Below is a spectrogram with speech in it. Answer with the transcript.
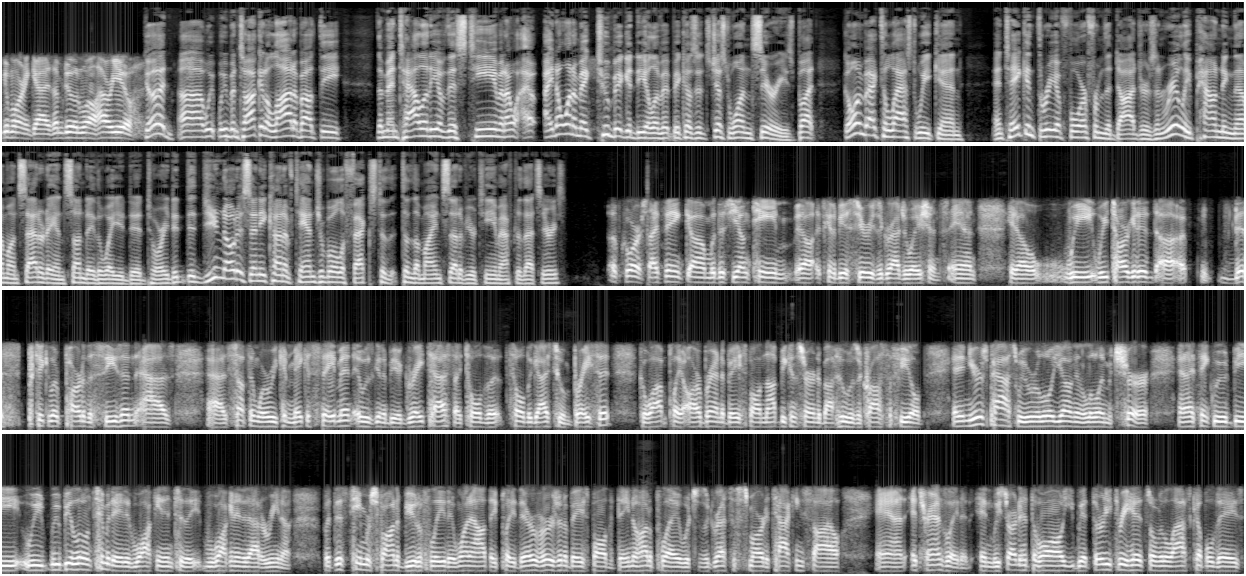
Good morning, guys. I'm doing well. How are you? Good. Uh, we, we've been talking a lot about the the mentality of this team, and I, I don't want to make too big a deal of it because it's just one series. But going back to last weekend – and taking three of four from the Dodgers and really pounding them on Saturday and Sunday the way you did, Torey, Did did you notice any kind of tangible effects to the, to the mindset of your team after that series? Of course, I think um, with this young team, uh, it's going to be a series of graduations, and you know we we targeted uh, this particular part of the season as as something where we can make a statement. It was going to be a great test. I told the told the guys to embrace it, go out and play our brand of baseball, not be concerned about who was across the field. And in years past, we were a little young and a little immature, and I think we would be we we'd be a little intimidated walking into the walking into that arena. But this team responded beautifully. They went out, they played their version of baseball that they know how to play, which is aggressive, smart, attacking style, and it translated. And we started to hit the ball. We had 33 hits over the last couple of days.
